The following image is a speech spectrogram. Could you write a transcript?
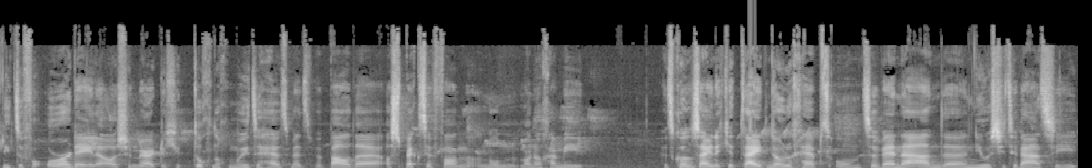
niet te veroordelen als je merkt dat je toch nog moeite hebt met bepaalde aspecten van non-monogamie. Het kan zijn dat je tijd nodig hebt om te wennen aan de nieuwe situatie.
